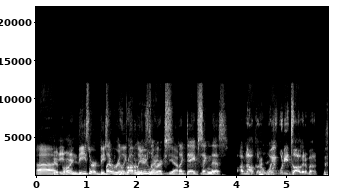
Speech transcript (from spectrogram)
uh Good point. and these are these like, are really who brought good him these Like, lyrics yeah like dave sing this i'm not gonna wait what are you talking about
